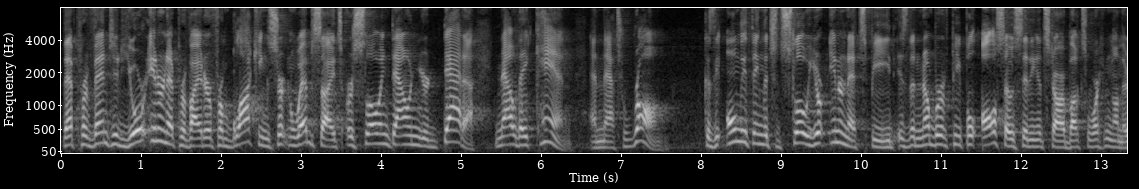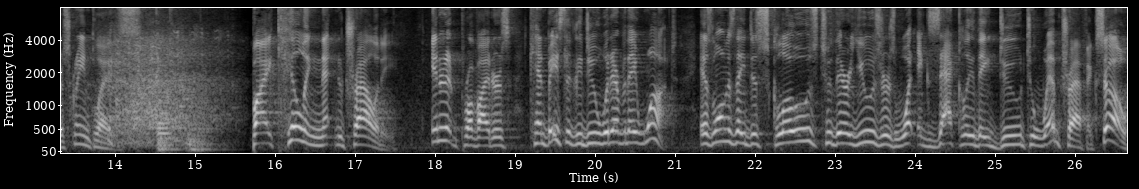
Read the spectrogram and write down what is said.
that prevented your internet provider from blocking certain websites or slowing down your data. Now they can, and that's wrong. Because the only thing that should slow your internet speed is the number of people also sitting at Starbucks working on their screenplays. By killing net neutrality, internet providers can basically do whatever they want as long as they disclose to their users what exactly they do to web traffic. So,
